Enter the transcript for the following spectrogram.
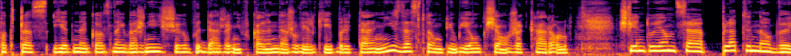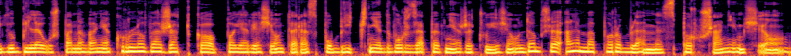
Podczas jednego z najważniejszych wydarzeń w kalendarzu Wielkiej Brytanii zastąpił ją książę Karol. Świętująca platynowy jubileusz panowania królowa rzadko pojawia się teraz publicznie. Dwór zapewnia, że czuje się dobrze, ale ma problemy z poruszaniem się.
